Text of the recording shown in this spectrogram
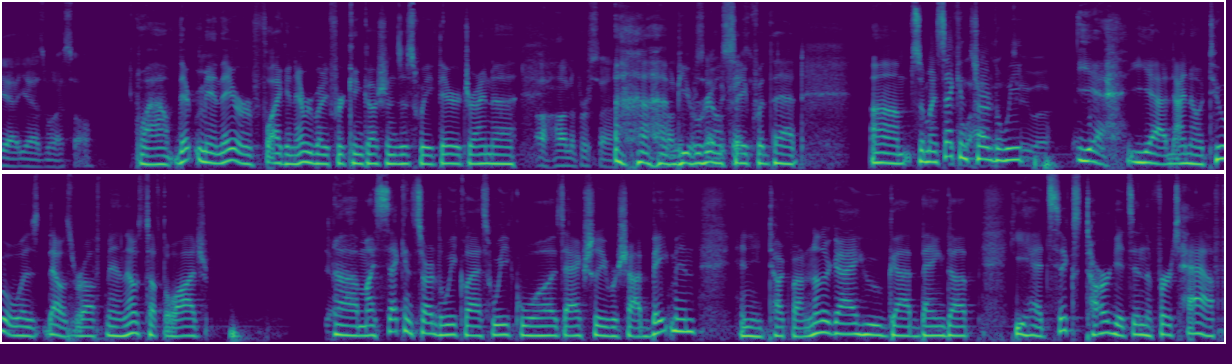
yeah, yeah. Is what I saw. Wow, they're, man, they were flagging everybody for concussions this week. They were trying to hundred percent be real safe with that. Um, so my second start of the week, yeah, yeah, I know Tua was that was rough, man. That was tough to watch. Uh, my second start of the week last week was actually Rashod Bateman, and you talked about another guy who got banged up. He had six targets in the first half.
